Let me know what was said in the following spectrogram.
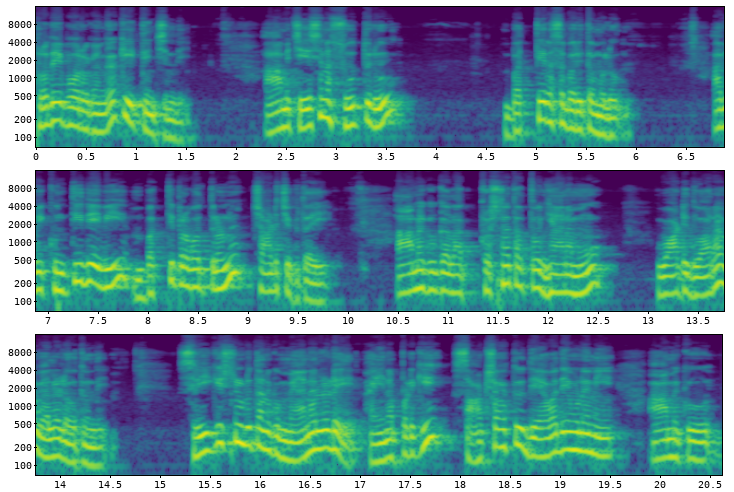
హృదయపూర్వకంగా కీర్తించింది. ఆమె చేసిన సూత్రులు భక్తి రసభరితములు అవి కుంతీదేవి భక్తి ప్రవర్తులను చాటి చెబుతాయి. ఆమెకు గల కృష్ణతత్వ జ్ఞానము వాటి ద్వారా వెల్లడవుతుంది. శ్రీకృష్ణుడు తనకు మేనల్లుడే అయినప్పటికీ సాక్షాత్తు దేవదేవుడని ఆమెకు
